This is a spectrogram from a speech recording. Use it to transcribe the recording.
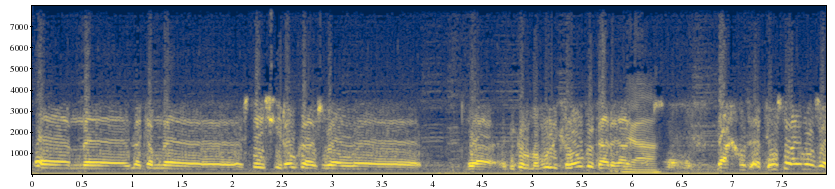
En eh dan kan eh Stacey Rookhuis wel, eh, ja, die kon het maar moeilijk geloven dat hij eruit Ja. was. Ja goed, het is nou helemaal zo.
